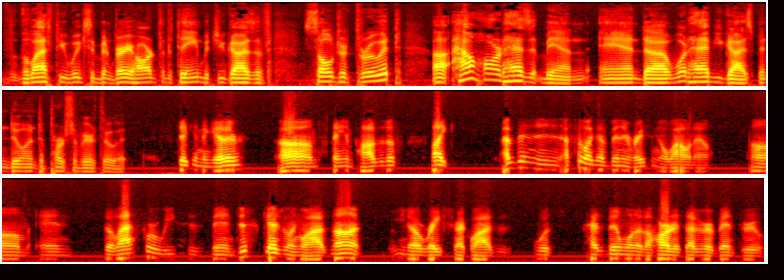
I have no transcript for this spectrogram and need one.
the last few weeks have been very hard for the team, but you guys have soldiered through it. Uh, how hard has it been, and uh, what have you guys been doing to persevere through it? sticking together, um, staying positive. Like I've been, in, I feel like I've been in racing a while now, um, and the last four weeks has been just scheduling wise, not you know racetrack wise, is, was has been one of the hardest I've ever been through.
